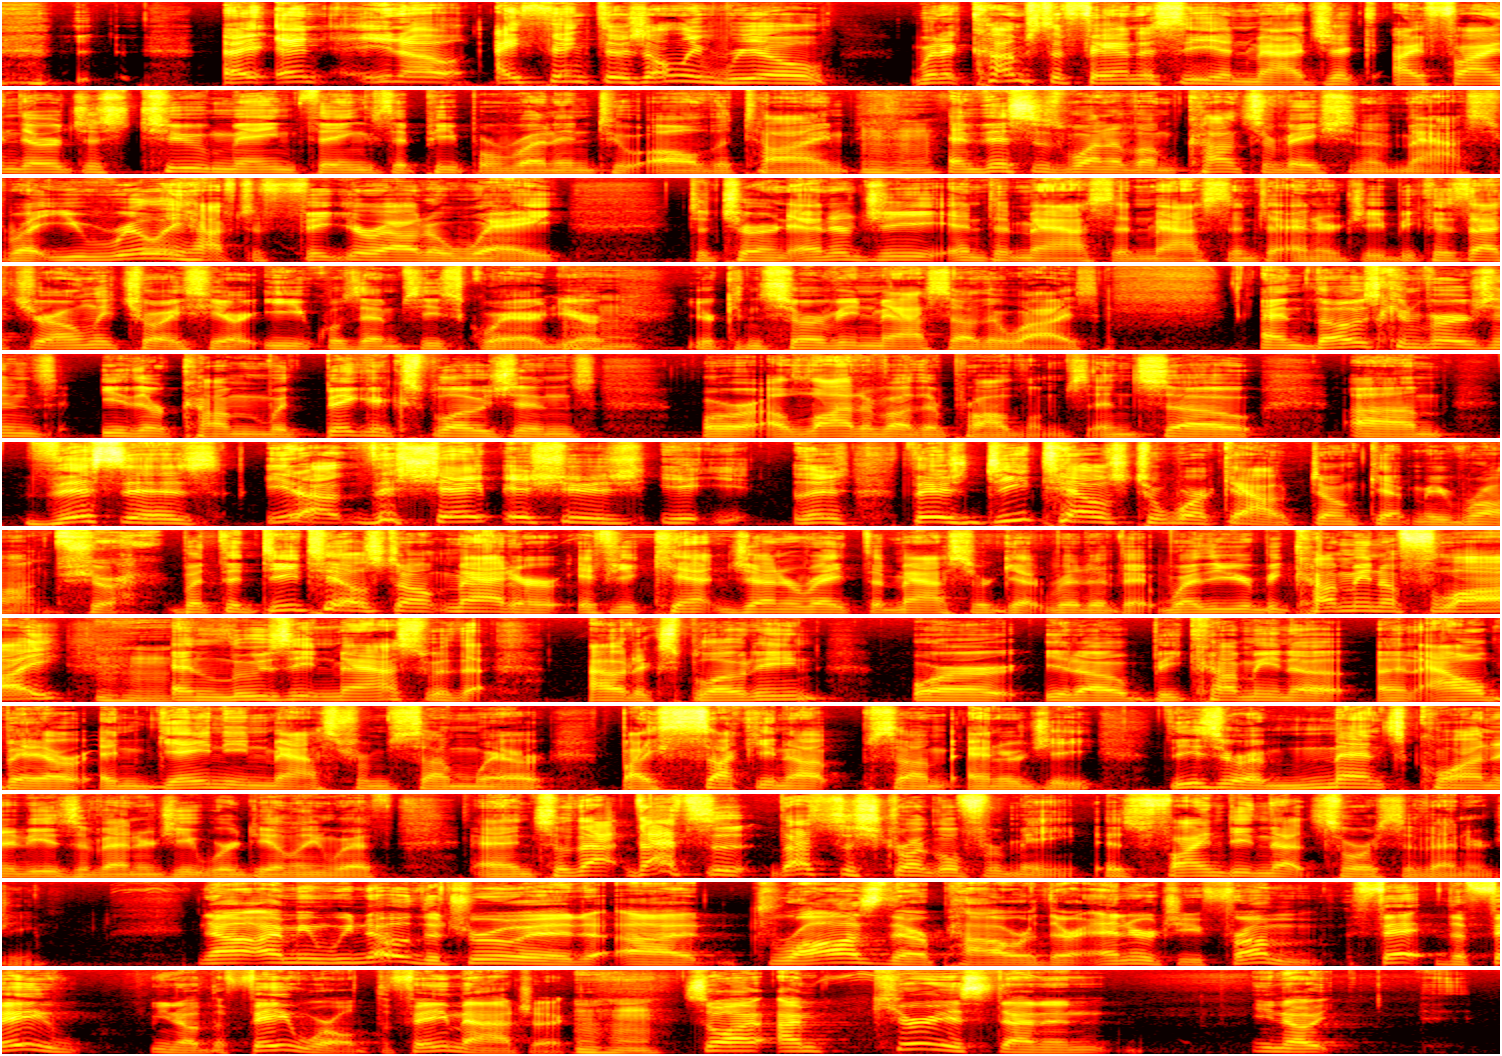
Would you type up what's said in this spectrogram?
And, and you know, I think there's only real when it comes to fantasy and magic. I find there are just two main things that people run into all the time, and this is one of them: conservation of mass. Right? You really have to figure out a way to turn energy into mass and mass into energy because that's your only choice here. E equals mc squared. You're you're conserving mass otherwise, and those conversions either come with big explosions or a lot of other problems. And so um, this is, you know, the shape issues. y y there's there's details to work out. Don't get me wrong. Sure. But the details don't matter if you can't generate the mass or get rid of it. Whether you're becoming a fly mm-hmm. and losing mass without exploding, or you know becoming a an owl bear and gaining mass from somewhere by sucking up some energy. These are immense quantities of energy we're dealing with, and so that that's the that's the struggle for me is finding that source of energy. Now, I mean, we know the druid uh, draws their power, their energy from fa- the Fey you know the Fey world, the Fey magic. So I, I'm curious, Dennin. You know,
